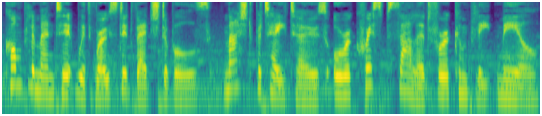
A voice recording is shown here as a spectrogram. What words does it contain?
Complement it with roasted vegetables, mashed potatoes, or a crisp salad for a complete meal.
